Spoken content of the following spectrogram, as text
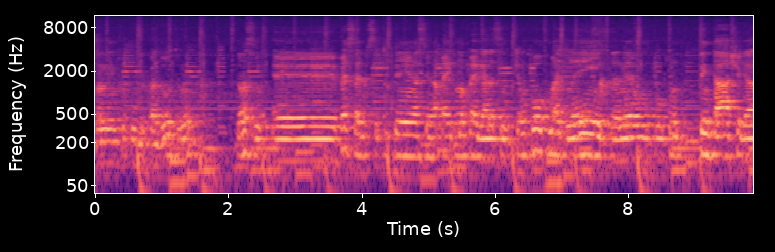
Um anime para o público adulto, né? Então assim, é, percebe-se que tem assim, uma pe- uma pegada assim, que é um pouco mais lenta, né? Um pouco tentar chegar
